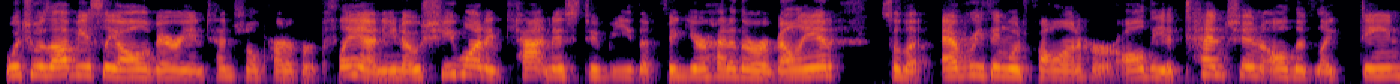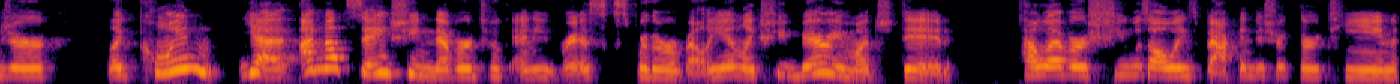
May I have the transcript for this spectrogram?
which was obviously all a very intentional part of her plan. You know, she wanted Katniss to be the figurehead of the rebellion so that everything would fall on her, all the attention, all the like danger, like coin yeah i'm not saying she never took any risks for the rebellion like she very much did. However she was always back in district 13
